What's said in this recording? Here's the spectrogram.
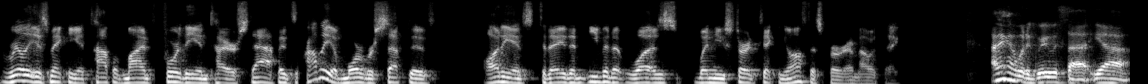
really is making it top of mind for the entire staff. It's probably a more receptive audience today than even it was when you started kicking off this program, I would think. I think I would agree with that. Yeah.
